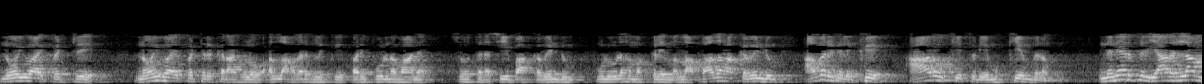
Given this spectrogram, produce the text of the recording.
நோய்வாய் பெற்று நோய்வாய்ப்பட்டிருக்கிறார்களோ அல்லாஹ் அவர்களுக்கு பரிபூர்ணமான சுகத்தை நசீபாக்க வேண்டும். முழு உலக மக்களையும் அல்லாஹ் பாதுகாக்க வேண்டும். அவர்களுக்கு ஆரோக்கியத்துடைய முக்கியம் விளங்கும். இந்த நேரத்தில் யாரெல்லாம்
